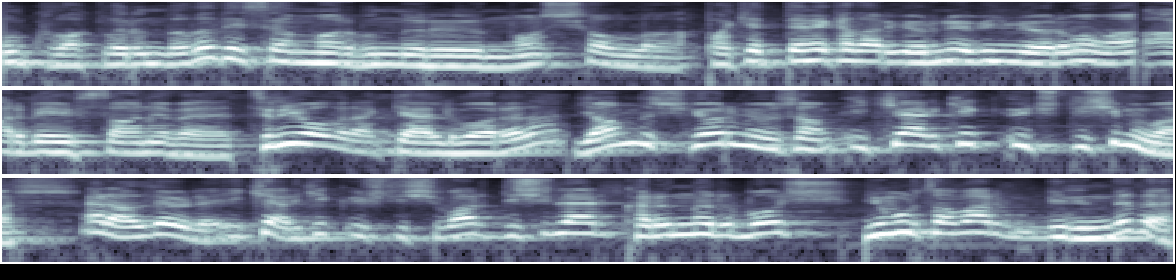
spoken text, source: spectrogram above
Oğlum kulaklarında da desen var bunların maşallah. Pakette ne kadar görünüyor bilmiyorum ama harbi efsane be. Trio olarak geldi bu arada. Yanlış görmüyorsam iki erkek üç dişi mi var? Herhalde öyle. İki erkek üç dişi var. Dişiler karınları boş. Yumurta var birinde de.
